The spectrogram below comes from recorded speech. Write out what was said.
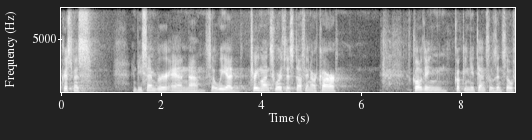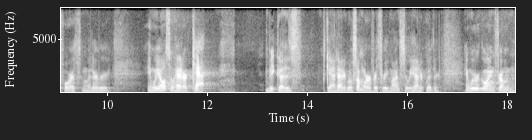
Christmas in December, and uh, so we had three months worth of stuff in our car clothing, cooking utensils, and so forth, and whatever. And we also had our cat because cat had to go somewhere for three months, so we had it with her. And we were going from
